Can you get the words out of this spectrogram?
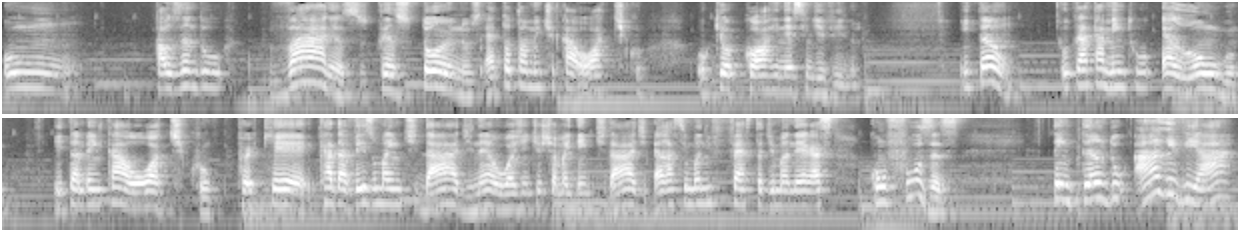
um causando vários transtornos, é totalmente caótico o que ocorre nesse indivíduo. Então, o tratamento é longo, e também caótico, porque cada vez uma entidade, né, ou a gente chama identidade, ela se manifesta de maneiras confusas, tentando aliviar,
